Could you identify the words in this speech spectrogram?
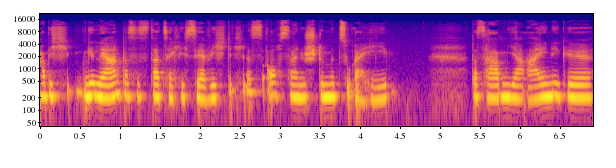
habe ich gelernt, dass es tatsächlich sehr wichtig ist, auch seine Stimme zu erheben. Das haben ja einige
